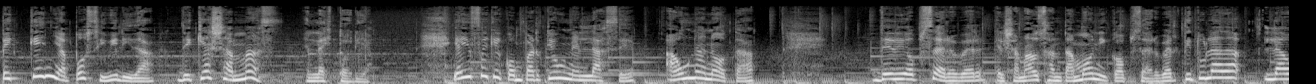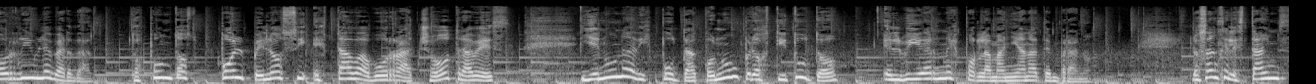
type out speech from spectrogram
pequeña posibilidad de que haya más en la historia. Y ahí fue que compartió un enlace a una nota de The Observer, el llamado Santa Mónica Observer, titulada La horrible verdad. Dos puntos, Paul Pelosi estaba borracho otra vez y en una disputa con un prostituto el viernes por la mañana temprano. Los Angeles Times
